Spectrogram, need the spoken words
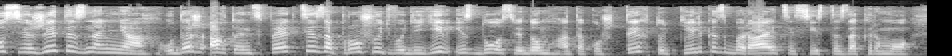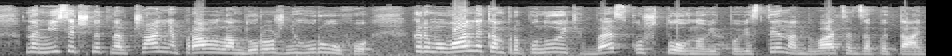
Освіжити знання у Державтоінспекції запрошують водіїв із досвідом, а також тих, хто тільки збирається сісти за кермо. На місячник навчання правилам дорожнього руху. Кермувальникам пропонують безкоштовно відповісти на 20 запитань.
